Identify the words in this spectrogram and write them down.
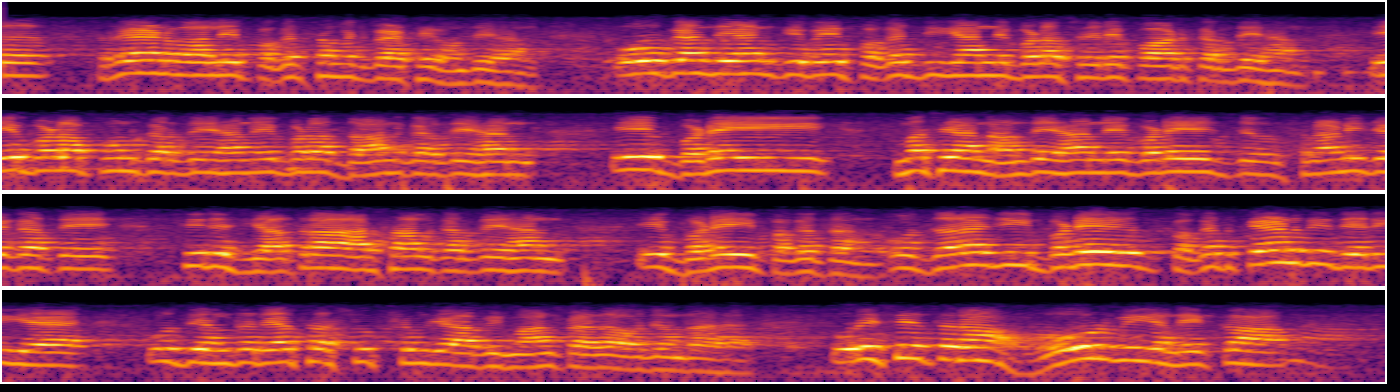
ਰਹਿਣ ਵਾਲੇ ਭਗਤ ਸਮਝ ਬੈਠੇ ਹੁੰਦੇ ਹਨ। ਉਹ ਕਹਿੰਦੇ ਹਨ ਕਿ ਵੇ ਭਗਤ ਜੀ ਹਨ ਨੇ ਬੜਾ ਸਵੇਰੇ ਪਾਠ ਕਰਦੇ ਹਨ। ਇਹ ਬੜਾ ਪੁੰਨ ਕਰਦੇ ਹਨ, ਇਹ ਬੜਾ ਦਾਨ ਕਰਦੇ ਹਨ। ਇਹ ਬੜੇ ਹੀ ਮਸਿਆ ਨਾਂਦੇ ਹਨ ਇਹ ਬੜੇ ਜ- ਫਲਾਣੀ ਜਗ੍ਹਾ ਤੇ ਤੀਰਥ ਯਾਤਰਾ ਹਰ ਸਾਲ ਕਰਦੇ ਹਨ ਇਹ ਬੜੇ ਹੀ ਭਗਤ ਹਨ। ਉਹ ਜ਼ਰਾ ਜੀ ਬੜੇ ਭਗਤ ਕਹਿਣ ਦੀ ਦੇਰੀ ਹੈ ਉਸ ਦੇ ਅੰਦਰ ਐਸਾ ਸੂਖਮ ਜਿਹਾ ਅਭਿਮਾਨ ਪੈਦਾ ਹੋ ਜਾਂਦਾ ਹੈ। ਔਰ ਇਸੇ ਤਰ੍ਹਾਂ ਹੋਰ ਵੀ ਅਨੇਕਾਂ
